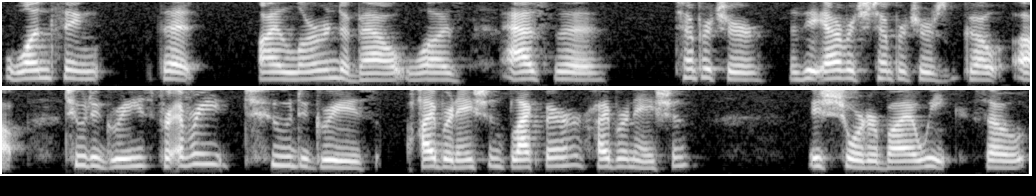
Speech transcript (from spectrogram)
One thing that I learned about was as the temperature, the average temperatures go up two degrees. For every two degrees, hibernation, black bear hibernation, is shorter by a week. So,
